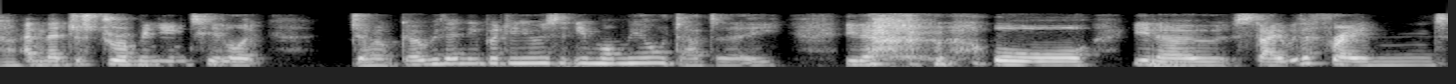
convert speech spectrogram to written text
mhm. and they're just drumming into you like don't go with anybody who isn't your mummy or daddy, you know, or you know stay with a friend,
